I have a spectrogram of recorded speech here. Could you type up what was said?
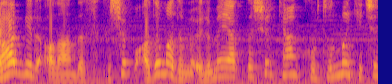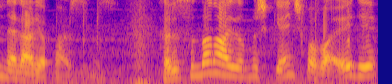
Dar bir alanda sıkışıp adım adım ölüme yaklaşırken kurtulmak için neler yaparsınız? Karısından ayrılmış genç baba Eddie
